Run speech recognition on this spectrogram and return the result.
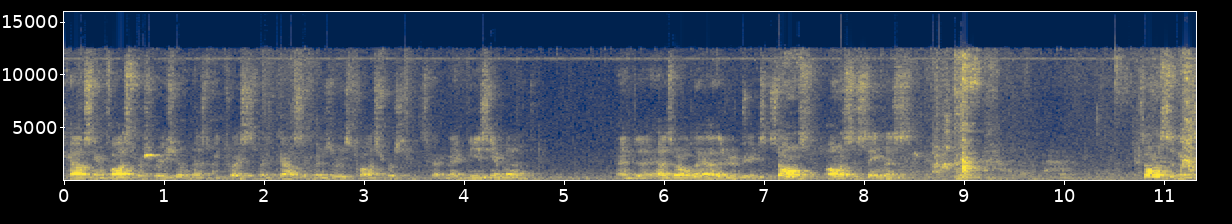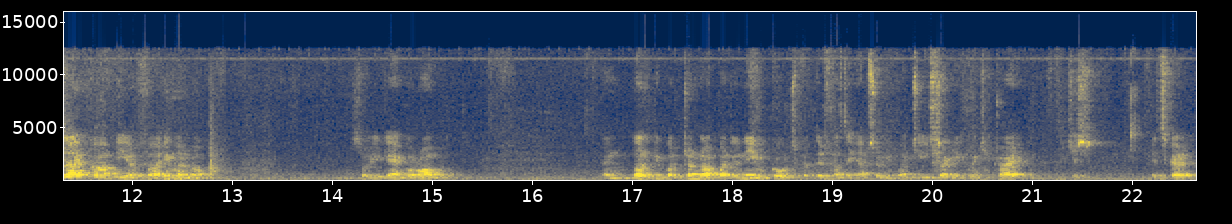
calcium phosphorus ratio, it has to be twice as much calcium as there is phosphorus. It's got magnesium in it, and uh, has all the other nutrients. It's almost, almost the same as, it's almost an exact copy of uh, human milk. So you can't go wrong with it. And a lot of people are turned off by the name of goats, but there's nothing, absolutely, once you start, once you try it, it just, it's got, it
